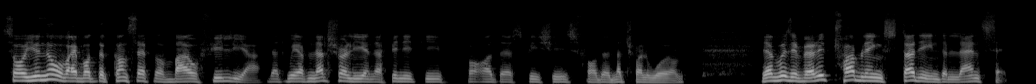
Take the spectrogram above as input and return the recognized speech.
So you know about the concept of biophilia, that we have naturally an affinity for other species, for the natural world. There was a very troubling study in the Lancet.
